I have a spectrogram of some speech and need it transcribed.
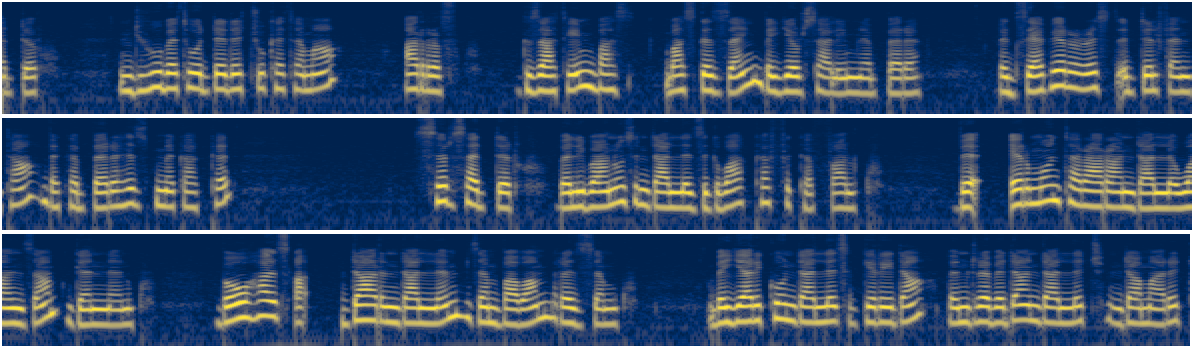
አደርሁ። እንዲሁ በተወደደችው ከተማ አረፍኩ። ግዛቴም ባስገዛኝ በኢየሩሳሌም ነበረ። በእግዚአብሔር ርስት እድል ፈንታ በከበረ ሕዝብ መካከል ስር ሰደድሁ። በሊባኖስ እንዳለ ዝግባ ከፍ ከፍ አልኩ። በኤርሞን ተራራ እንዳለ ዋንዛም ገነንኩ። በውሃ ዳር እንዳለም ዘንባባም ረዘምኩ። በኢያሪኮ እንዳለ ጽጌሬዳ፣ በምድረ በዳ እንዳለች እንዳማረች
